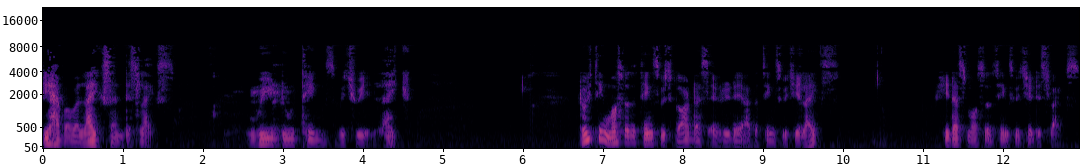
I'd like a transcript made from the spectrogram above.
We have our likes and dislikes. We do things which we like. Do you think most of the things which God does every day are the things which He likes? He does most of the things which He dislikes.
